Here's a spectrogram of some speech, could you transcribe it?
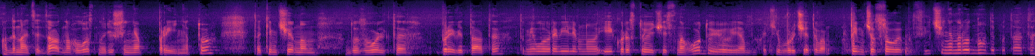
11 за, одноголосно рішення прийнято. Таким чином, дозвольте привітати Тамілу Равілівну і, користуючись нагодою, я би хотів вручити вам тимчасове посвідчення народного депутата.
